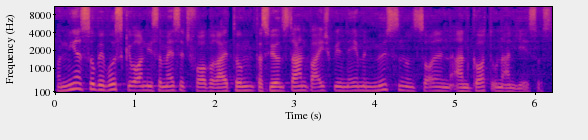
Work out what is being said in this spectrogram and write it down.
Und mir ist so bewusst geworden, dieser Message-Vorbereitung, dass wir uns da ein Beispiel nehmen müssen und sollen an Gott und an Jesus.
